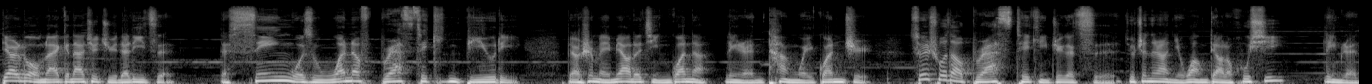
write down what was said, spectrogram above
第二个，我们来跟大家去举的例子 ，The scene was one of breathtaking beauty，表示美妙的景观呢，令人叹为观止。所以说到 breathtaking 这个词，就真的让你忘掉了呼吸，令人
